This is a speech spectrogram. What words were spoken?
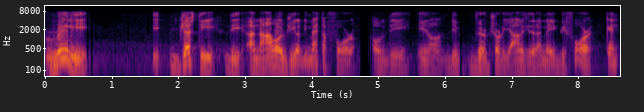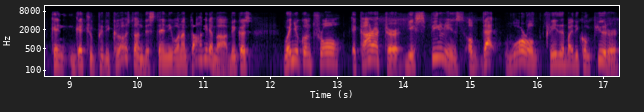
really, just the the analogy or the metaphor of the you know the virtual reality that I made before can can get you pretty close to understanding what I'm talking about because when you control a character, the experience of that world created by the computer,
